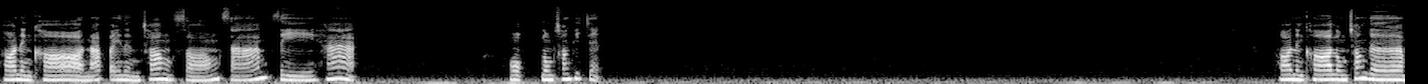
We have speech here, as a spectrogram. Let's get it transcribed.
พอหนึ่งคอ นับไปหนึ่งช่องสองสามสี่ห้าหกลงช่องที่เจ็ดพอหนึ่งคอลงช่องเดิม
